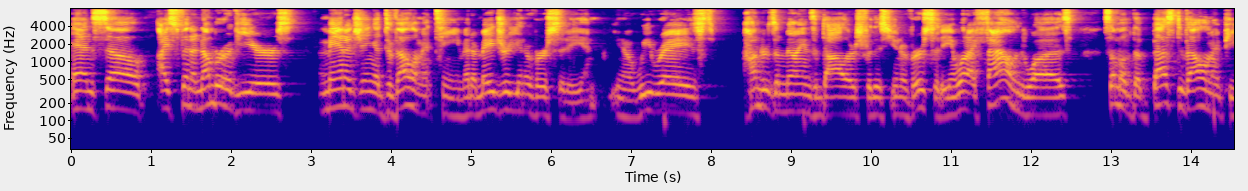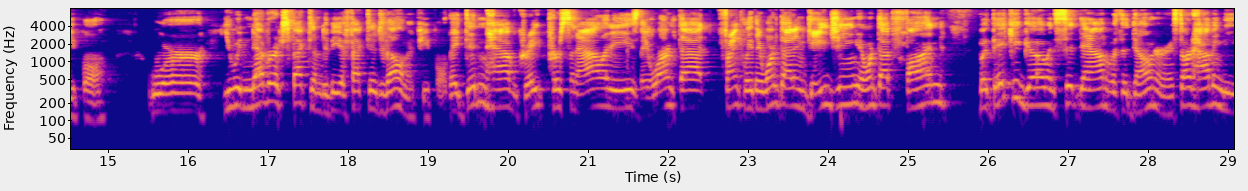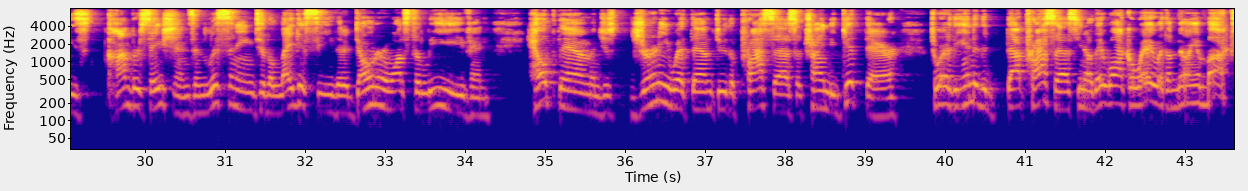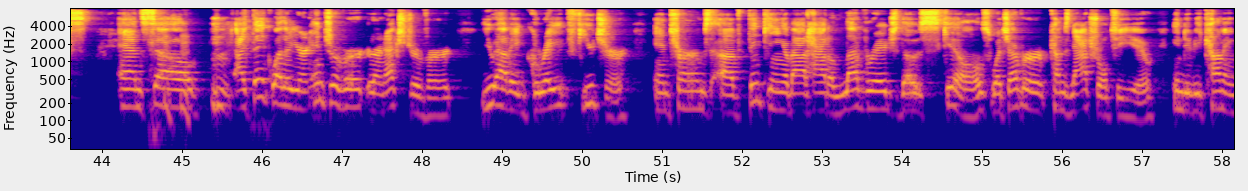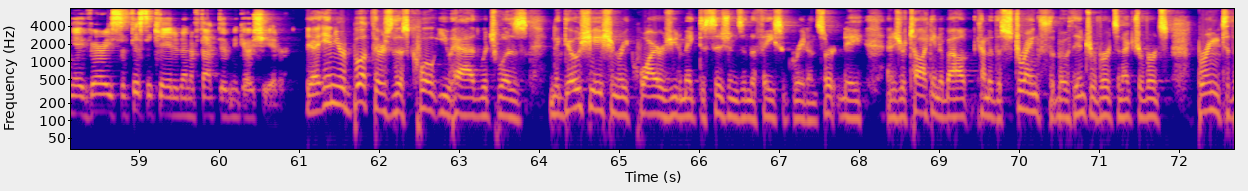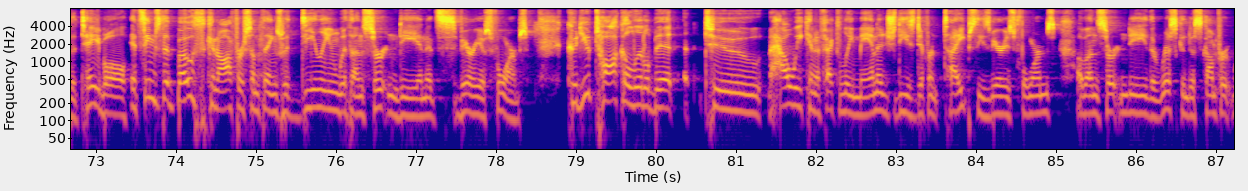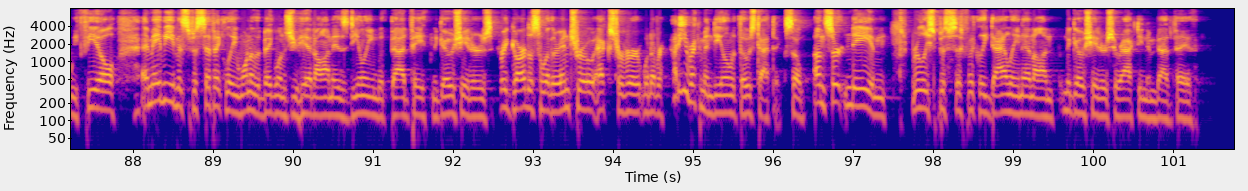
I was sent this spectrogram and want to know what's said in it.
And so I spent a number of years managing a development team at a major university. And, you know, we raised hundreds of millions of dollars for this university. And what I found was some of the best development people were you would never expect them to be effective development people. They didn't have great personalities. They weren't that, frankly, they weren't that engaging. They weren't that fun. But they could go and sit down with a donor and start having these conversations and listening to the legacy that a donor wants to leave and help them and just journey with them through the process of trying to get there to where at the end of the, that process, you know, they walk away with a million bucks. And so I think whether you're an introvert or an extrovert, you have a great future in terms of thinking about how to leverage those skills, whichever comes natural to you, into becoming a very sophisticated and effective negotiator. Yeah, in your book, there's this quote you had, which was negotiation requires you to make decisions in the face of great uncertainty. And as you're talking about kind of the strengths that both introverts and extroverts bring to the table, it seems that both can offer some things with dealing with uncertainty in its various forms. Could you talk a little bit to how we can effectively manage these different types, these various forms of uncertainty, the risk and discomfort we feel? And maybe even specifically, one of the big ones you hit on is dealing dealing with bad faith negotiators, regardless of whether intro, extrovert, whatever. How do you recommend dealing with those tactics? So uncertainty and really specifically dialing in on negotiators who are acting in bad faith.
